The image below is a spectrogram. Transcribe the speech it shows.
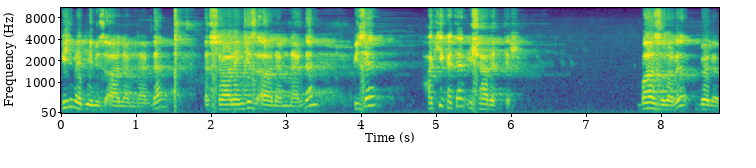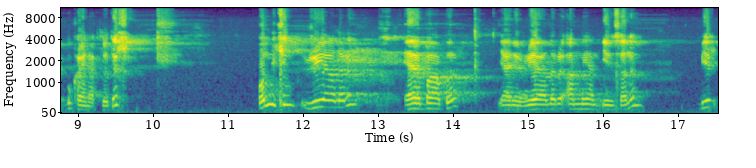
bilmediğimiz alemlerden, esrarengiz alemlerden bize hakikaten işarettir. Bazıları böyle bu kaynaklıdır. Onun için rüyaların erbabı, yani rüyaları anlayan insanın bir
